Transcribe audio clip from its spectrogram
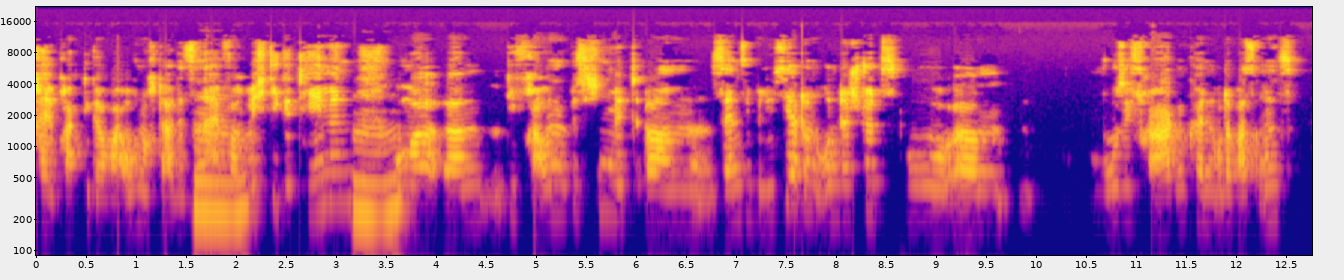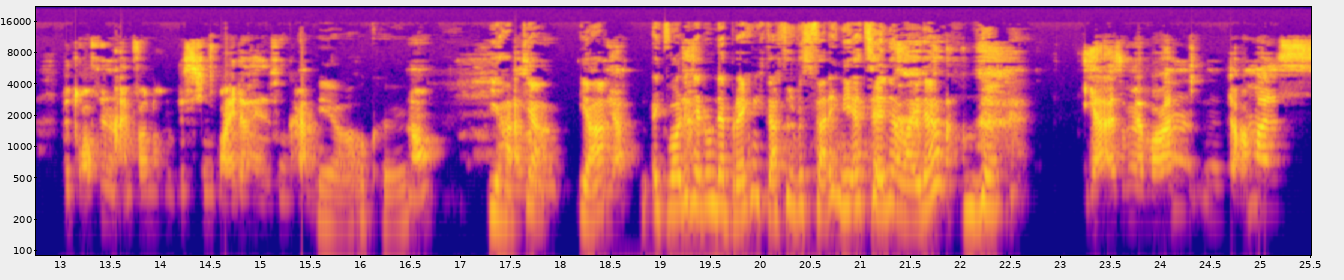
Heilpraktiker war auch noch da. Das sind mhm. einfach wichtige Themen, mhm. wo man ähm, die Frauen ein bisschen mit ähm, sensibilisiert und unterstützt, wo, ähm, wo sie fragen können oder was uns Betroffenen einfach noch ein bisschen weiterhelfen kann. Ja, okay. No? Ihr habt also, ja, ja, ja, ich wollte dich nicht unterbrechen, ich dachte, du bist fertig. Nee, erzähl mir weiter. ja, also wir waren damals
